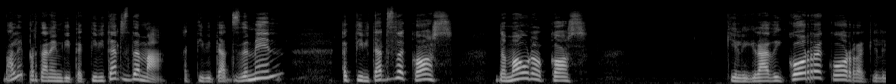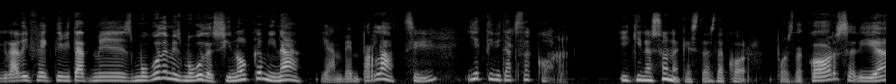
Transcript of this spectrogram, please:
Vale? Per tant, hem dit activitats de mà, activitats de ment, activitats de cos, de moure el cos. Qui li agradi córrer, corre. Qui li agradi fer activitat més moguda, més moguda. Si no, el caminar, ja en vam parlar. Sí. I activitats de cor. I quines són aquestes d'acord? Doncs de cor seria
